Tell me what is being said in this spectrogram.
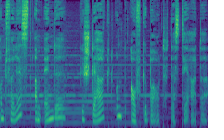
und verlässt am Ende gestärkt und aufgebaut das Theater.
